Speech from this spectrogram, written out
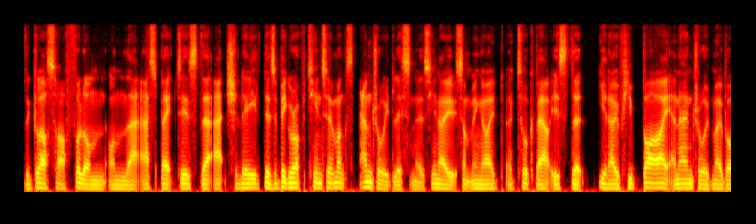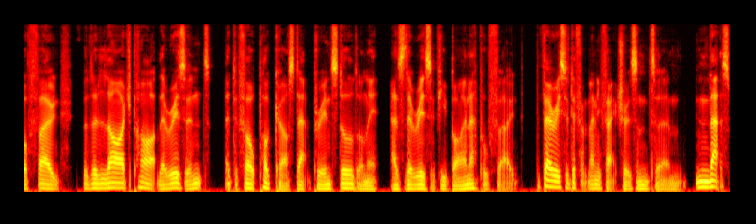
the glass half full on on that aspect is that actually there's a bigger opportunity amongst Android listeners. You know, something I, I talk about is that you know if you buy an Android mobile phone, for the large part there isn't a default podcast app pre-installed on it, as there is if you buy an Apple phone. Various of different manufacturers, and, um, that's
